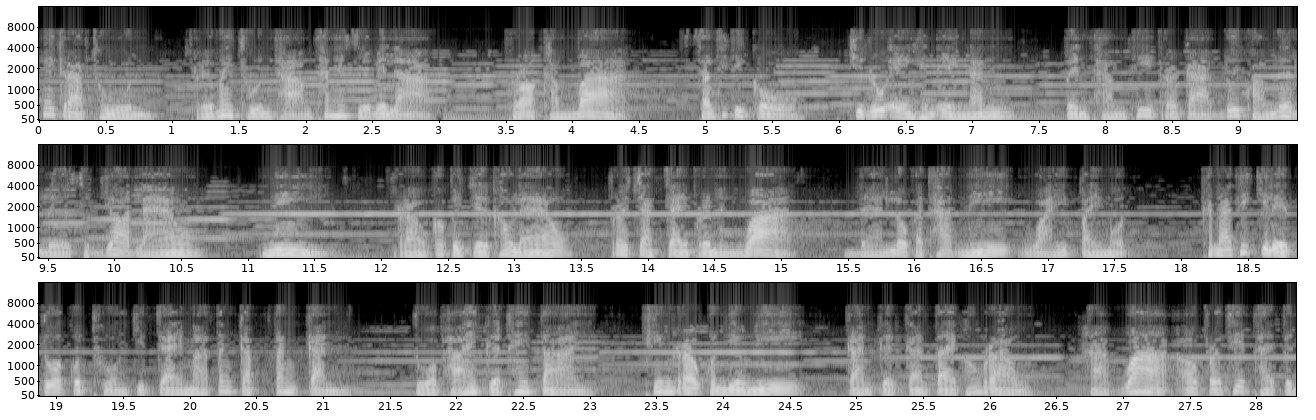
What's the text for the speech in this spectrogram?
ให้กราบทูลหรือไม่ทูลถามท่านให้เสียเวลา เพราะคำว่า สันทิติโกคิดรู้เองเห็นเองนั้น เป็นธรรมที่ประกาศด้วยความเลิศเลอสุดยอดแล้ว นี่ เราก็ไปเจอเข้าแล้ว ประจักษ์ใจประหนึ่งว่า แดนโลกธาตุนี้ไหวไปหมด ขณะที่กิเลสตัวกดทวงจิตใจมาตั้งกับตั้งกัน ตัวพาให้เกิดให้ตาย เพียงเราคนเดียวนี้ การเกิดการตายของเรา หากว่าเอาประเทศไทยเป็น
